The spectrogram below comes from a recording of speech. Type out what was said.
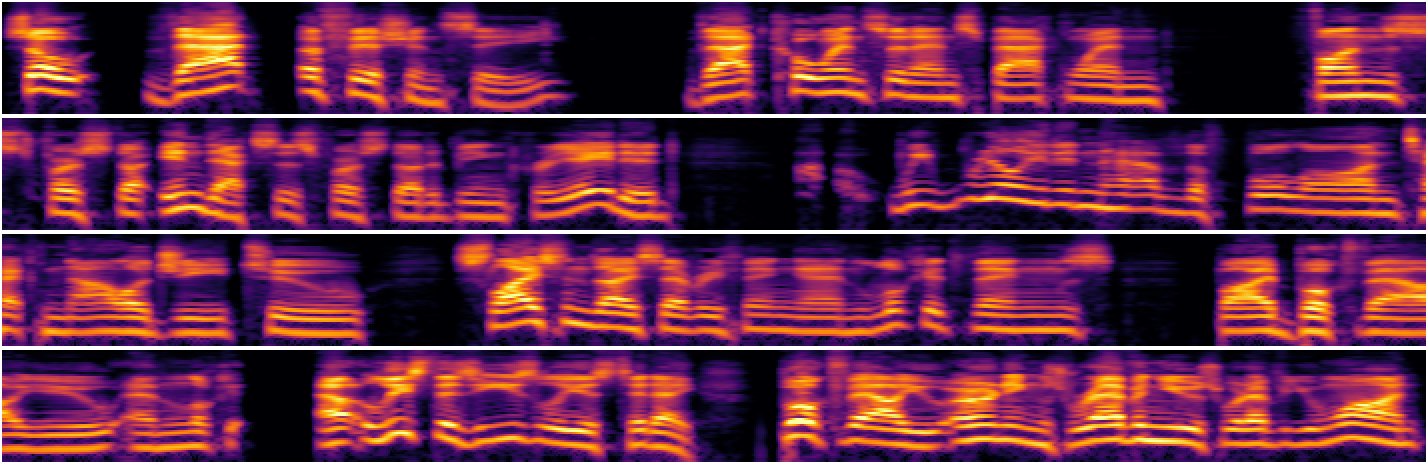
So that efficiency, that coincidence back when funds first indexes first started being created, uh, we really didn't have the full-on technology to slice and dice everything and look at things by book value and look at, at least as easily as today. Book value, earnings, revenues, whatever you want.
